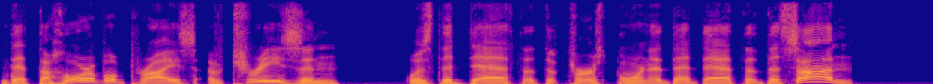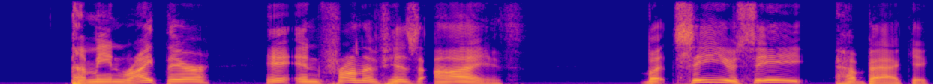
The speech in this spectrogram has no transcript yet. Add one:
that the horrible price of treason was the death of the firstborn, of the death of the son. I mean, right there in front of his eyes. But see, you see Habakkuk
